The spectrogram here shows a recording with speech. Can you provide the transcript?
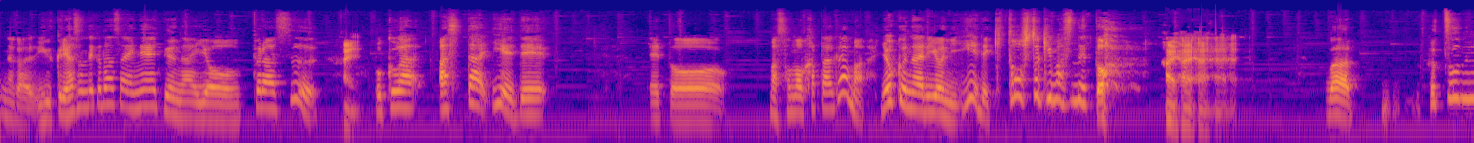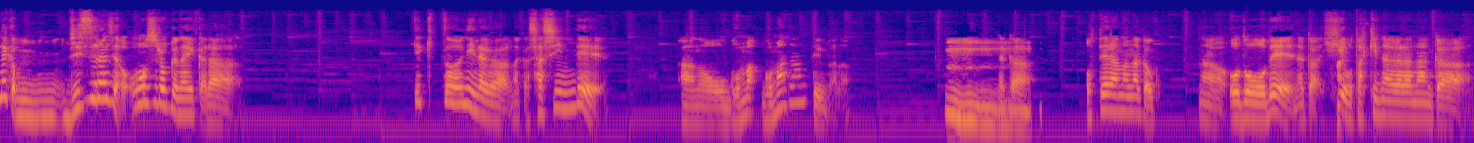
なんかゆっくり休んでくださいねっていう内容、プラス、はい僕は明日家で、えっと、まあその方が、まあ良くなるように家で祈祷しときますねと。はいはいはいはい。まあ、普通になんか、実ラジオ面白くないから、適当になんか、なんか写真で、あの、ごま、ごま団っていうかな？うんうんうん。なんか、お寺のなんか、なお堂で、なんか火を焚きながらなんか、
